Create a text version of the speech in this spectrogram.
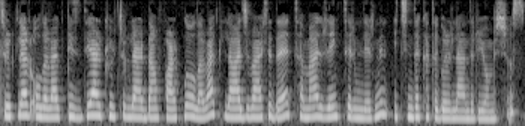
Türkler olarak biz diğer kültürlerden farklı olarak laciverti de temel renk terimlerinin içinde kategorilendiriyormuşuz.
